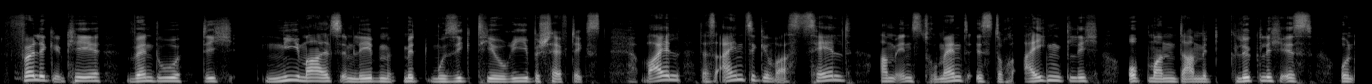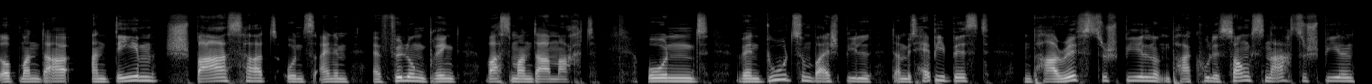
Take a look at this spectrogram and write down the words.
völlig okay, wenn du dich niemals im Leben mit Musiktheorie beschäftigst, weil das Einzige, was zählt am Instrument, ist doch eigentlich, ob man damit glücklich ist und ob man da an dem Spaß hat und es einem Erfüllung bringt, was man da macht. Und wenn du zum Beispiel damit happy bist, ein paar Riffs zu spielen und ein paar coole Songs nachzuspielen,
